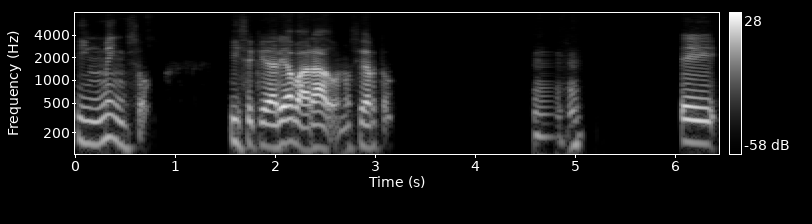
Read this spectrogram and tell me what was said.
inmenso y se quedaría varado, ¿no es cierto? Eh,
